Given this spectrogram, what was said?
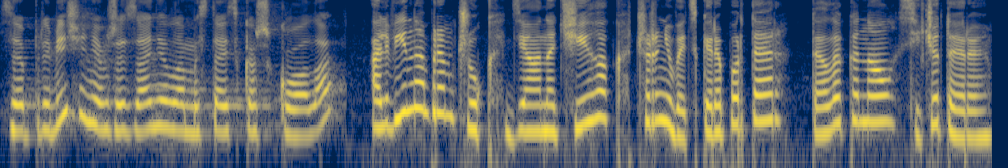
це приміщення вже зайняла мистецька школа. Альвіна Бремчук, Діана Чігак, Чернівецький репортер, телеканал Сі 4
